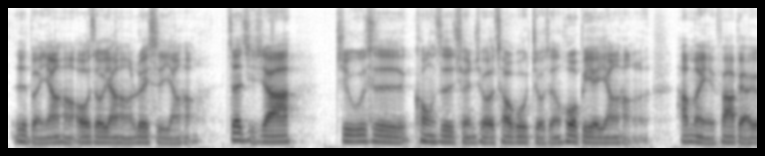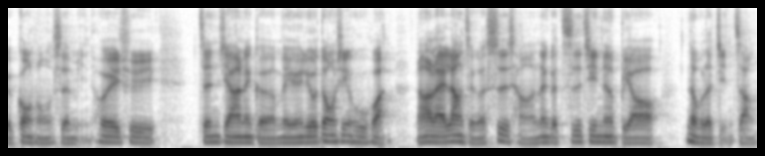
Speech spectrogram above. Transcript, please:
日本央行、欧洲央行、瑞士央行这几家几乎是控制全球超过九成货币的央行了，他们也发表一个共同声明，会去增加那个美元流动性互换，然后来让整个市场的那个资金呢不要那么的紧张。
